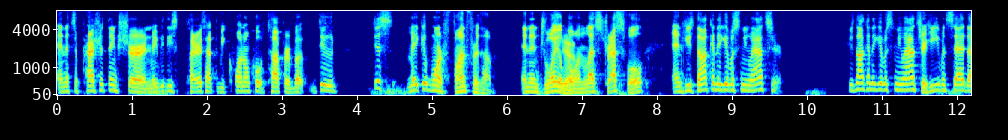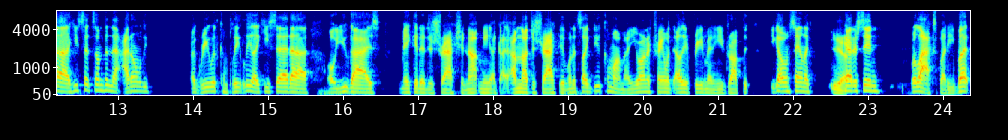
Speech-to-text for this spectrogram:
and it's a pressure thing, sure. And maybe these players have to be quote unquote tougher, but dude, just make it more fun for them and enjoyable Yeah. and less stressful. And he's not going to give us a new answer. He's not going to give us a new answer. He even said uh, he said something that I don't really agree with completely. Like he said, uh, "Oh, you guys make it a distraction, not me. Like I, am not distracted." When it's like, dude, come on, man, you're on a train with Elliotte Friedman and you dropped it. You got what I'm saying? Like Yeah. Pettersson, relax, buddy. But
